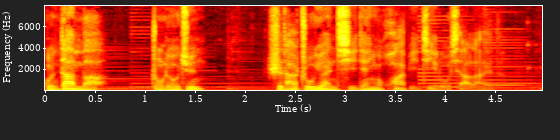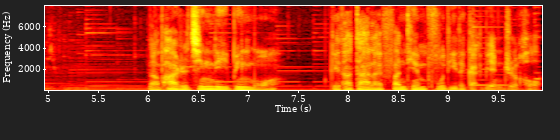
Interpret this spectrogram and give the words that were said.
滚蛋吧，肿瘤君》，是她住院期间用画笔记录下来的。哪怕是经历病魔，给她带来翻天覆地的改变之后，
